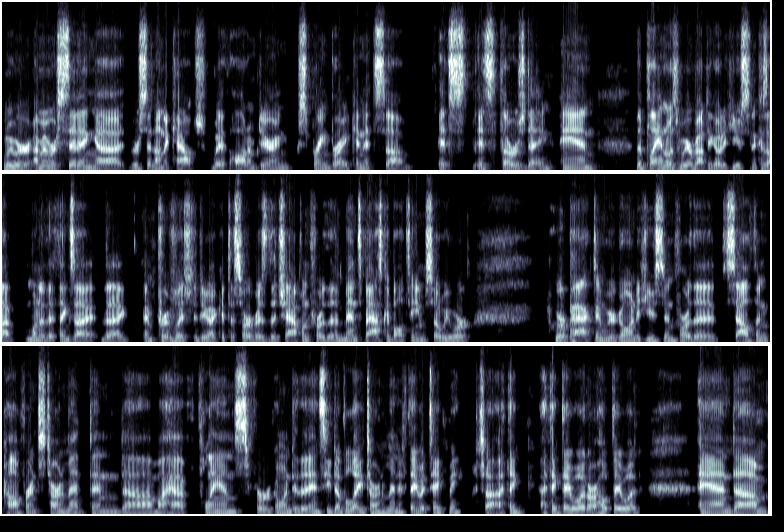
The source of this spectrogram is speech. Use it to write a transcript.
we were, I remember sitting, uh, we were sitting on the couch with Autumn during spring break, and it's, um, it's, it's Thursday, and the plan was we were about to go to Houston because I, one of the things I that I am privileged to do, I get to serve as the chaplain for the men's basketball team. So we were, we were packed and we were going to Houston for the Southland Conference tournament. And um, I have plans for going to the NCAA tournament if they would take me, which I I think I think they would or hope they would. And um,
